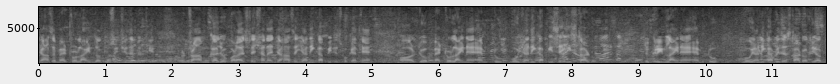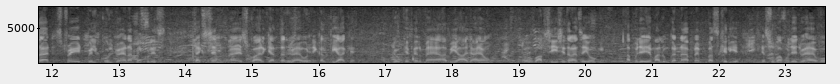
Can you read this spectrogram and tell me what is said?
जहाँ से मेट्रो लाइन और दूसरी चीज़ें मिलती हैं। तो ट्राम का जो बड़ा स्टेशन है, जहाँ से यानी कापी जिसको कहते हैं, और जो मेट्रो लाइन है एम टू वो यानी कापी से ही स्टार्ट होती है। जो ग्रीन लाइन है एम टू वो यानी काफ़ी से स्टार्ट होती है। और दैट स्ट्रेट बिल्कुल जो है ना, बिल्कुल इस टेक्सिम स्क्वायर के अंदर जो है, वो निकलती आके। जो कि फिर मैं अभी आज आया हूँ तो वापसी इसी तरह से ही होगी। अब मुझे ये मालूम करना है अपने बस के लिए कि सुबह मुझे जो है वो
